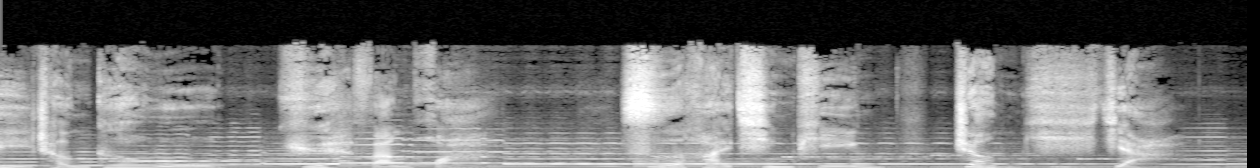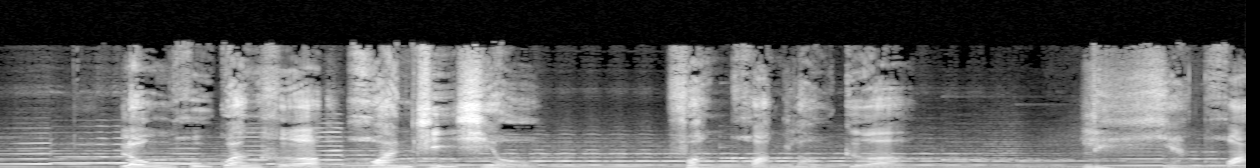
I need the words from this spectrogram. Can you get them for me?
帝城歌舞乐繁华，四海清平正一家。龙虎关河环锦绣，凤凰楼阁丽烟花。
